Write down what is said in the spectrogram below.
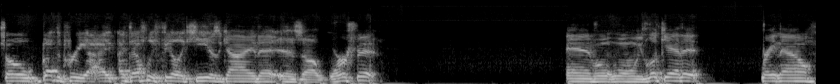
So, Bud Dupree, I, I definitely feel like he is a guy that is uh, worth it. And when, when we look at it right now,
